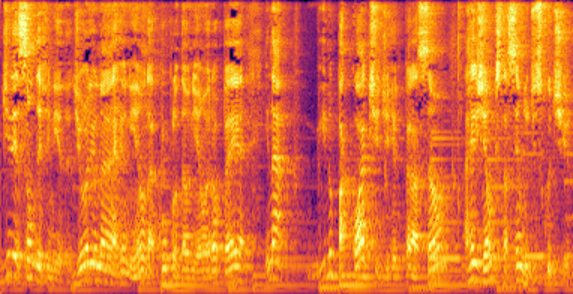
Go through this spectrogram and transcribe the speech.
direção definida, de olho na reunião da cúpula da União Europeia e, na, e no pacote de recuperação, a região que está sendo discutido.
